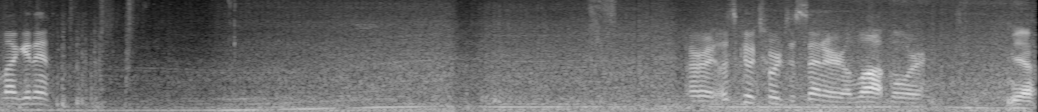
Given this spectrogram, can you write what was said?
Come on, get in. Alright, let's go towards the center a lot more. Yeah.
